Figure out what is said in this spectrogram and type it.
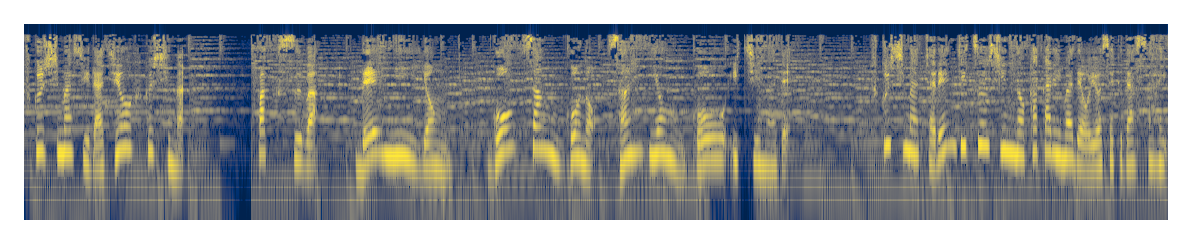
福島市ラジオ福島。ファックスは024 535-3451まで。福島チャレンジ通信の係までお寄せください。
